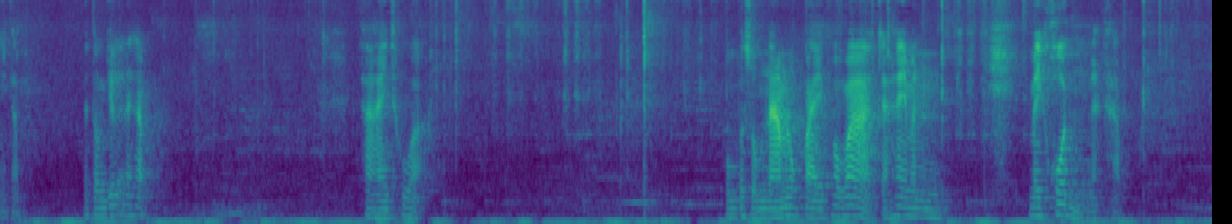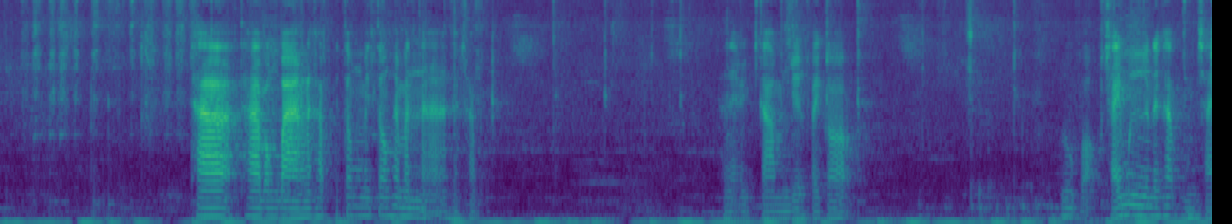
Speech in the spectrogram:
นี่ครับไม่ต้องเยอะนะครับทาให้ทั่ว ผมผสมน้ำลงไป เพราะว่าจะให้มันไม่ข้นนะครับทาทาบางๆนะครับ ไม่ต้องไม่ต้องให้มันหนานะครับ กาวมันเยอะไปก็รูปออกใช้มือนะครับผมใช้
